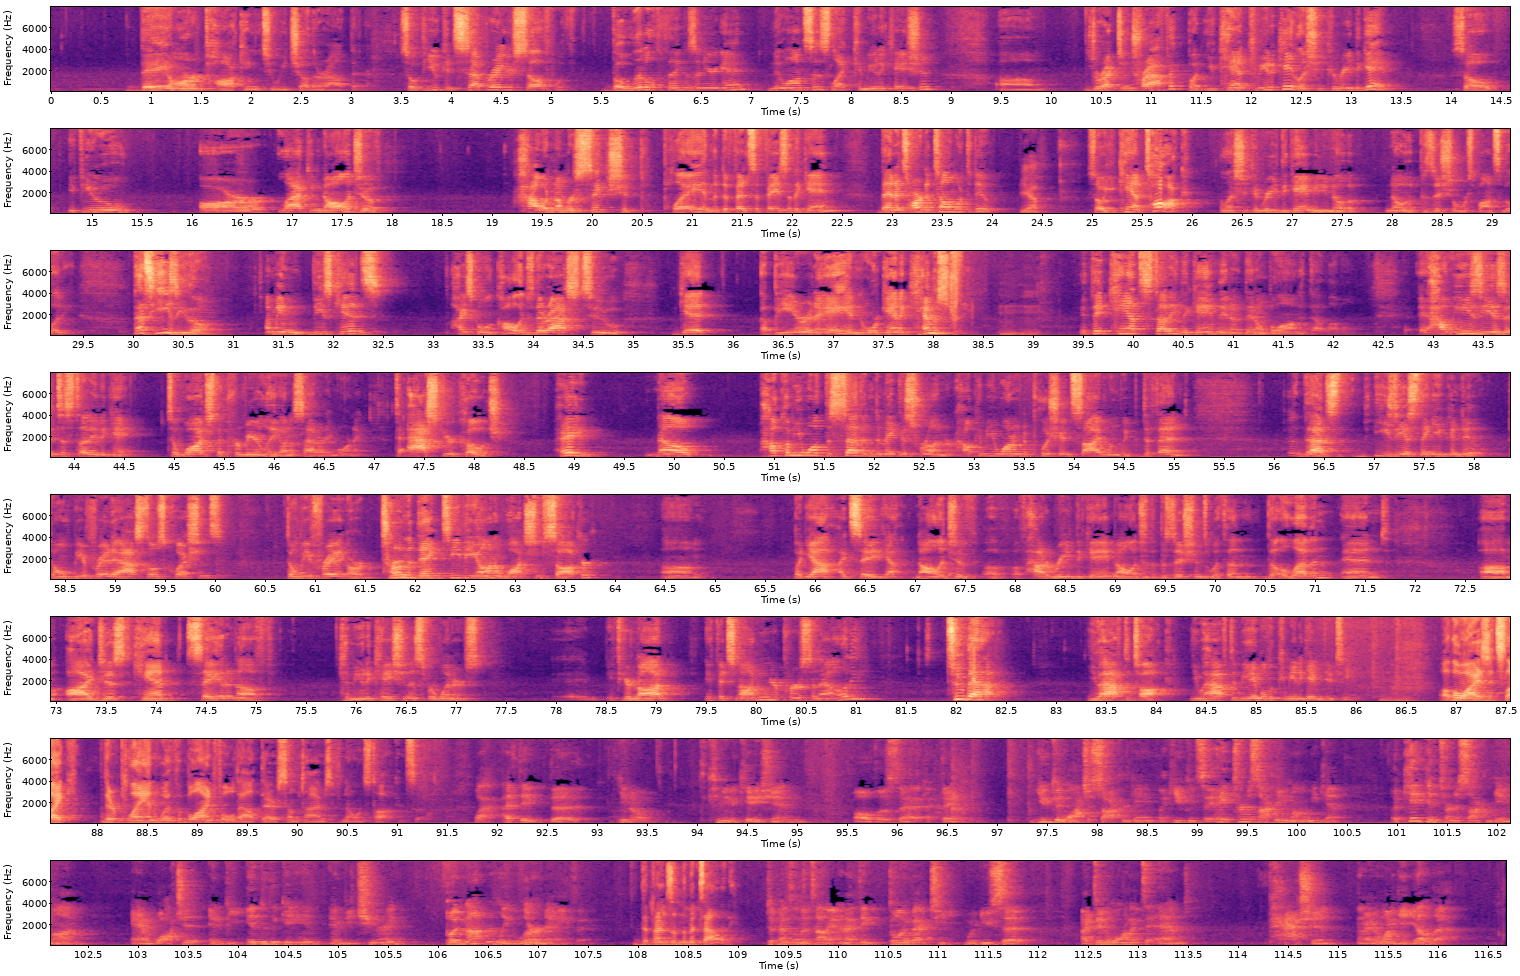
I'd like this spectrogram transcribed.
they aren't talking to each other out there. So if you can separate yourself with the little things in your game, nuances like communication, um, directing traffic, but you can't communicate unless you can read the game. So if you are lacking knowledge of how a number six should play in the defensive phase of the game, then it's hard to tell them what to do. Yeah. So you can't talk unless you can read the game and you know the know the positional responsibility. That's easy though. I mean, these kids, high school and college, they're asked to get a B or an A in organic chemistry. Mm-hmm. If they can't study the game, they don't, they don't belong at that level. How easy is it to study the game? To watch the Premier League on a Saturday morning? To ask your coach, hey, now, how come you want the seven to make this run? Or how come you want him to push inside when we defend? That's the easiest thing you can do. Don't be afraid to ask those questions. Don't be afraid, or turn the dang TV on and watch some soccer. Um, but yeah, I'd say, yeah, knowledge of, of, of, how to read the game, knowledge of the positions within the 11, and um, I just can't say it enough. Communication is for winners. If you're not, if it's not in your personality, too bad. You have to talk. You have to be able to communicate with your team. Mm-hmm. Otherwise, it's like they're playing with a blindfold out there sometimes if no one's talking. So, well, I think the you know communication all those that I think you can watch a soccer game. Like you can say, hey, turn a soccer game on the weekend. A kid can turn a soccer game on and watch it and be into the game and be cheering, but not really learn anything. Depends on the mentality. Depends on the mentality. And I think going back to when you said, I didn't want it to end, passion, and I didn't want to get yelled at.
